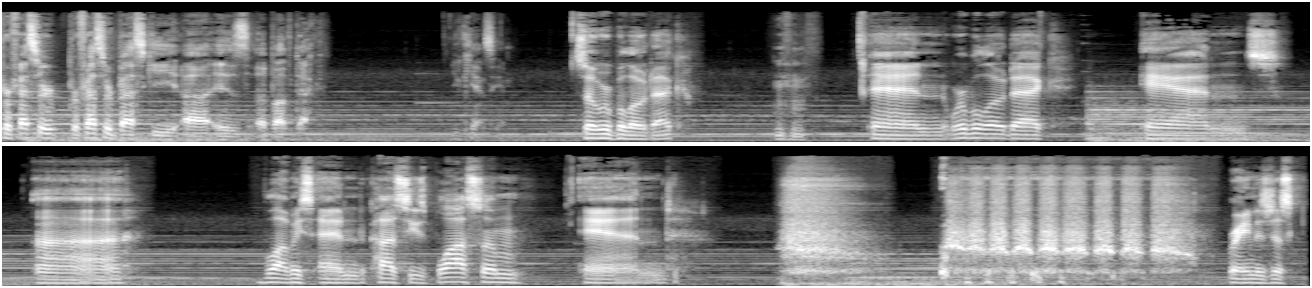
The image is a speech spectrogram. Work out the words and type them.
Professor Professor Beskey uh, is above deck. You can't see him. So we're below deck. Mhm. And we're below deck, and uh, Blommies and Khoz Blossom, and brain is just.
